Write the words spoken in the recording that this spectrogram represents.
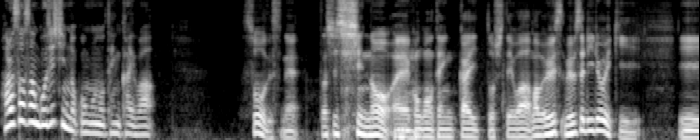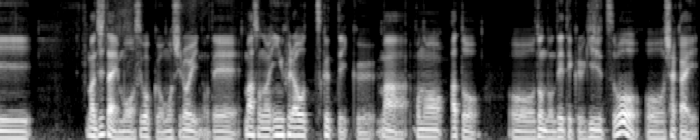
原沢さんご自身の今後の展開は？そうですね。私自身の、えーうん。今後の展開としては、まあ、Web- Web3 領域、えーまあ、自体もすごく面白いので、まあ、そのインフラを作っていく、まあ、このあとおどんどん出てくる技術をお社会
